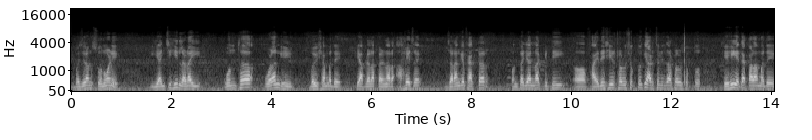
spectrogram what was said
बजरंग सोनवणे यांची ही लढाई कोणतं वळण घेईल भविष्यामध्ये हे आपल्याला कळणार आहेच आहे. जरांगे फॅक्टर पंकजांना किती फायदेशीर ठरू शकतो की अडचणीचा ठरू शकतो हेही येत्या काळामध्ये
